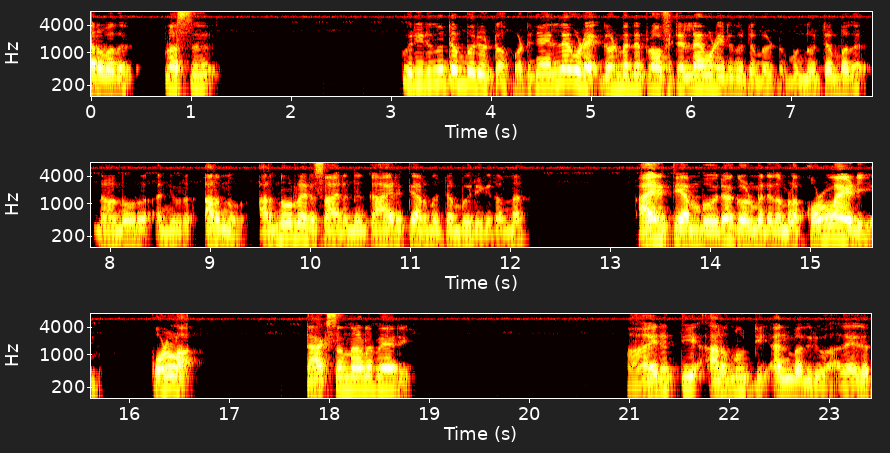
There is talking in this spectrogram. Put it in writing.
അറുപത് പ്ലസ് ഒരു ഇരുന്നൂറ്റമ്പത് രൂപ കിട്ടോ ഒട്ട് ഞാൻ എല്ലാം കൂടെ ഗവൺമെന്റ് പ്രോഫിറ്റ് എല്ലാം കൂടെ ഇരുന്നൂറ്റമ്പത് കിട്ടും മുന്നൂറ്റമ്പത് നാനൂറ് അഞ്ഞൂറ് അറുന്നൂറ്. അറുന്നൂറ് രൂപ ഒരു സാധനം നിങ്ങൾക്ക് ആയിരത്തി അറുന്നൂറ്റമ്പത് രൂപയ്ക്ക് തന്ന ആയിരത്തി അമ്പത് രൂപ ഗവൺമെന്റ് നമ്മളെ കൊള്ളയടിക്കുന്നു കൊള്ള. ടാക്സ് എന്നാണ് പേര്. ആയിരത്തി അറുന്നൂറ്റി അൻപത് രൂപ. അതായത്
